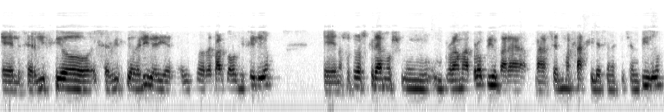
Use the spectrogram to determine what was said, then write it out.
el servicio, el servicio delivery, el servicio de reparto a domicilio, eh, nosotros creamos un, programa propio para, ser más ágiles en este sentido.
